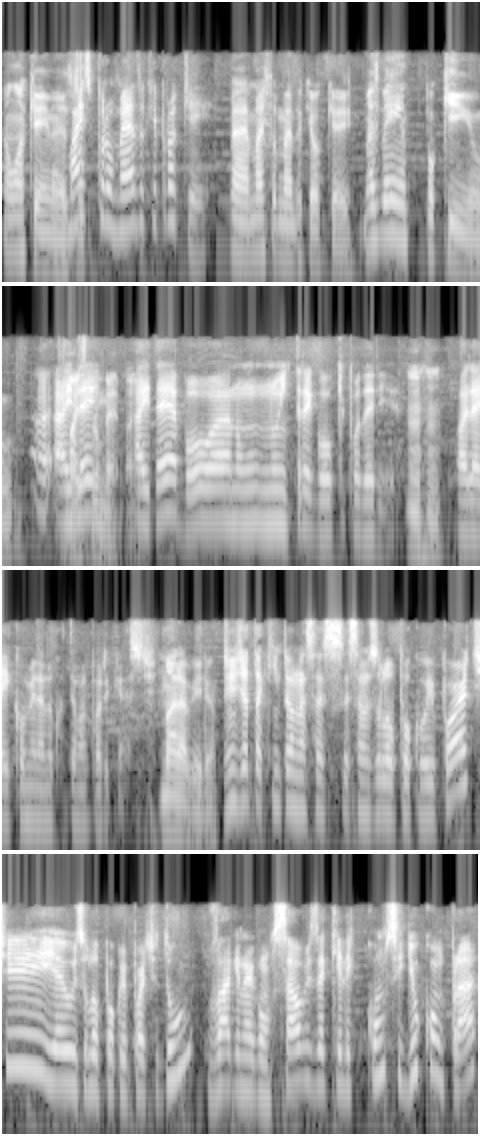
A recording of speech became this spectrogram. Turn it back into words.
É um ok mesmo. Mais pro mé do que pro ok. É, mais pro meio do que ok. Mas bem um pouquinho A, a mais ideia, pro meio. vai. a ideia é boa, não, não entregou o que poderia. Uhum. Olha aí, combinando com o tema do podcast. Maravilha. A gente já tá aqui então nessa sessão Slowpoke Report. E o Slowpoke Report do Wagner Gonçalves é que ele conseguiu comprar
